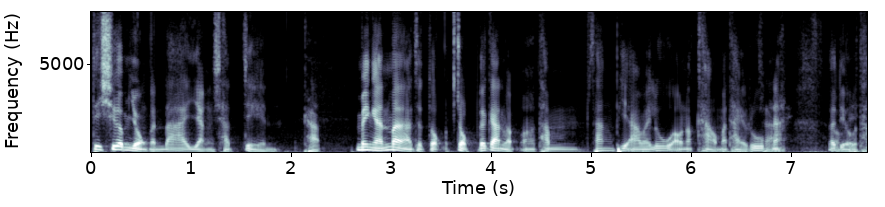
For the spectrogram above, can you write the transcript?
ที่เชื่อมโยงกันได้อย่างชัดเจนครับ ไม่งั้นมันอาจจะตกจบด้วยการแบบเออทำสร้าง PR value เอานักข่าวมาถ่ายรูปนะแล้วเดี๋ยวโอเคท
